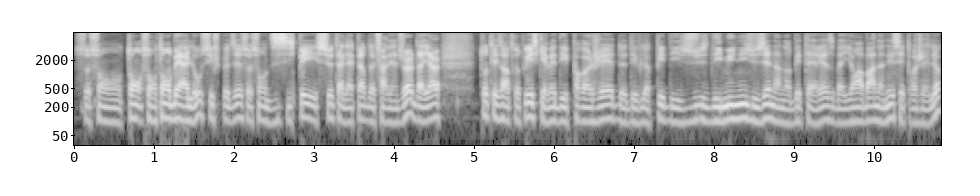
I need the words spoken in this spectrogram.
sont, sont, tombés à l'eau, si je peux dire, se sont dissipés suite à la perte de Challenger. D'ailleurs, toutes les entreprises qui avaient des projets de développer des, des mini-usines en orbite terrestre, ben, ils ont abandonné ces projets-là.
